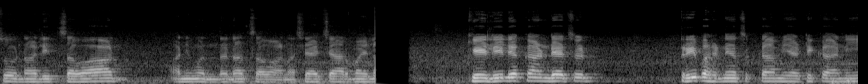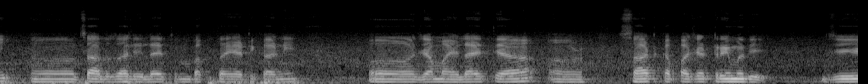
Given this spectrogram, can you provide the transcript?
सोनाली चव्हाण आणि वंदना चव्हाण. अशा या चार महिला केलेल्या कांड्याचं ट्री भरण्याचं काम या ठिकाणी चालू झालेलं आहे. तुम्ही बघता या ठिकाणी ज्या महिला आहेत त्या साठ कपाच्या ट्रीमध्ये जी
